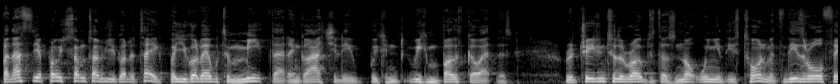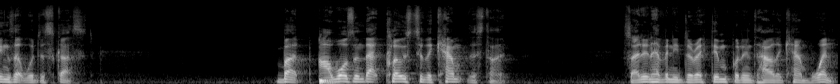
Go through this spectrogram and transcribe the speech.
But that's the approach sometimes you've got to take. But you've got to be able to meet that and go, actually, we can we can both go at this. Retreating to the ropes does not win you these tournaments. These are all things that were discussed. But I wasn't that close to the camp this time. So I didn't have any direct input into how the camp went.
